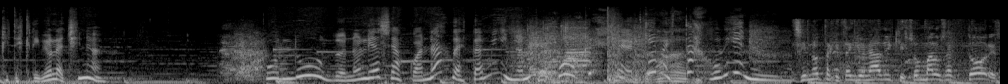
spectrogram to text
¿Que te escribió la China? Boludo, no le hace asco a nada a esta mina, no te puedo creer. ¿Qué me estás jodiendo? Se nota que está guionado y que son malos actores.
